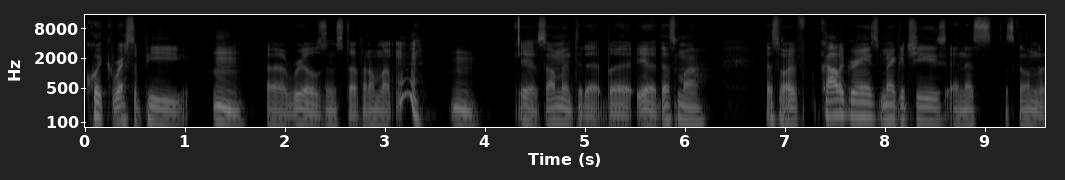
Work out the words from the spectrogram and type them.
quick recipe uh, reels and stuff, and I'm like, mm. yeah, so I'm into that. But yeah, that's my that's my collard greens, mac and cheese, and that's that's gonna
